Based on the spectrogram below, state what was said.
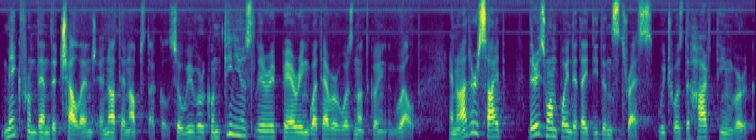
make from them the challenge and not an obstacle. So we were continuously repairing whatever was not going well. And on the other side, there is one point that I didn't stress, which was the hard teamwork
